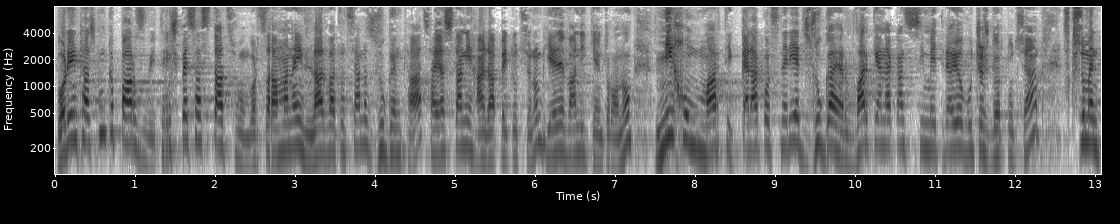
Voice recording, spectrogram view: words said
որի ընթացքում կպարզվի, թե ինչպես է ստացվում, որ սահմանային լարվածությանը զուգընթաց Հայաստանի Հանրապետությունում, Երևանի կենտրոնում մի խումբ մարդիկ կրակոցների հետ զուգահեռ վարկյանական սիմետրիայով ու ճշգրտությամբ սկսում են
